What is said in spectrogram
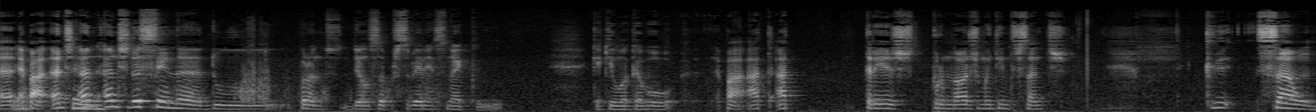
Ah, Yeah. epá, antes, an- antes da cena do. Pronto, deles aperceberem-se, não é? Que, que aquilo acabou. Epá, há, há três pormenores muito interessantes que são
